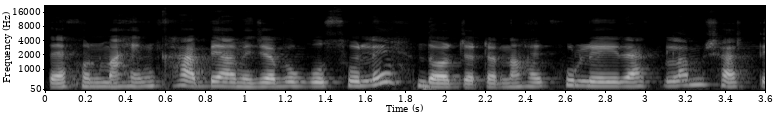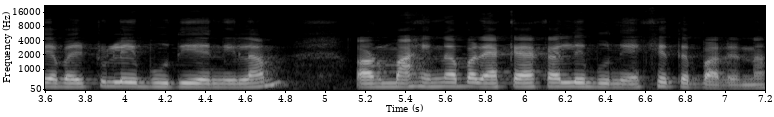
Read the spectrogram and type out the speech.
তো এখন মাহিন খাবে, আমি যাব গোসলে। দরজাটা না হয় খুলেই রাখলাম শাস্তি আবার একটু লেবু দিয়ে নিলাম। কারণ মাহিন আবার একা একা লেবু নিয়ে খেতে পারে না।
